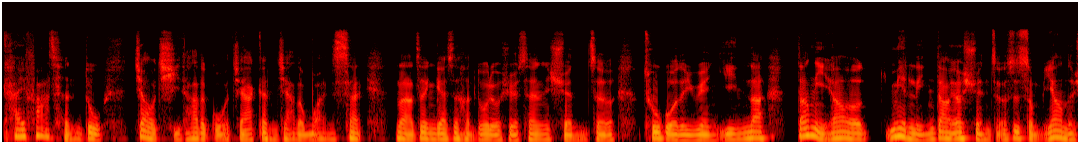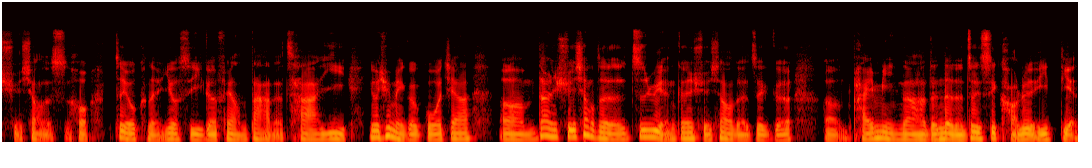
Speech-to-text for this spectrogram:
开发程度较其他的国家更加的完善，那这应该是很多留学生选择出国的原因。那当你要面临到要选择是什么样的学校的时候，这有可能又是一个非常大的差异。因为去每个国家，嗯，当然学校的资源跟学校的这个嗯排名啊等等的，这是考虑的一点。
